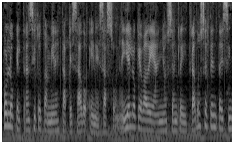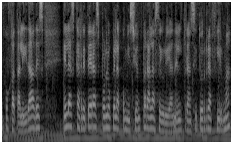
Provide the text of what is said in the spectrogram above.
por lo que el tránsito también está pesado en esa zona. Y en lo que va de año se han registrado 75 fatalidades en las carreteras, por lo que la Comisión para la Seguridad en el Tránsito reafirma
